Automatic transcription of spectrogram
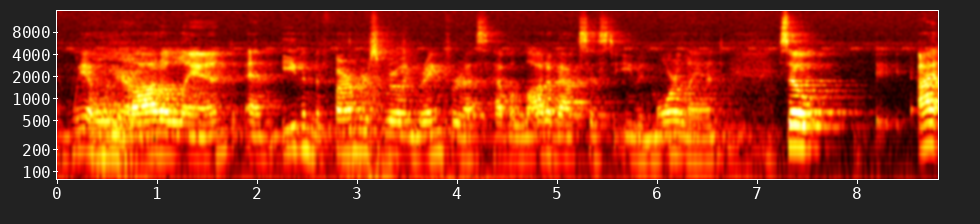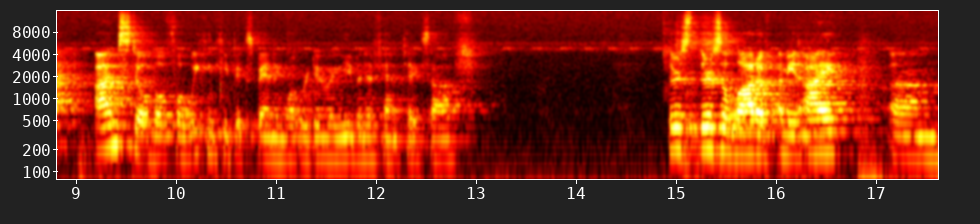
and we have Oh, a lot of land, and even the farmers growing grain for us have a lot of access to even more land. So I, I'm still hopeful we can keep expanding what we're doing, even if hemp takes off. There's, there's a lot of, I mean, I, um,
